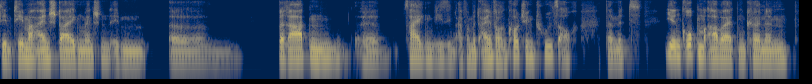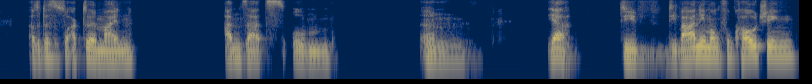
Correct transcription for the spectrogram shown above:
dem Thema einsteigen, Menschen eben äh, beraten, äh, zeigen, wie sie einfach mit einfachen Coaching-Tools auch damit ihren Gruppen arbeiten können. Also das ist so aktuell mein Ansatz, um ähm, ja, die, die Wahrnehmung von Coaching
